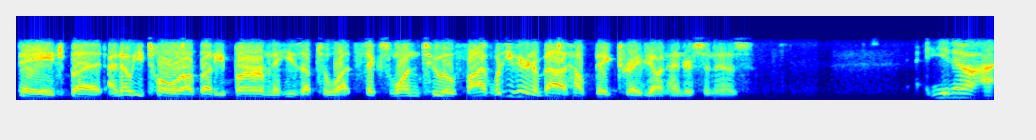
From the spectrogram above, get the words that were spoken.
page. But I know he told our buddy Berm that he's up to what 6'1", 205. What are you hearing about how big TreVeyon Henderson is? You know, I,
